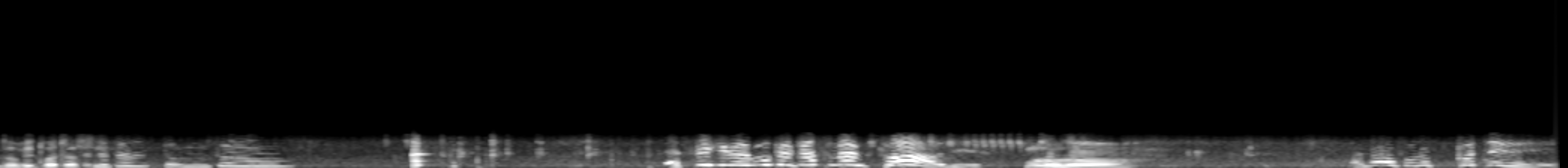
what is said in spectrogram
David va tasser. Et figurez-vous qu'elle casse même pas. Oh là là. Ah non, sur le côté.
